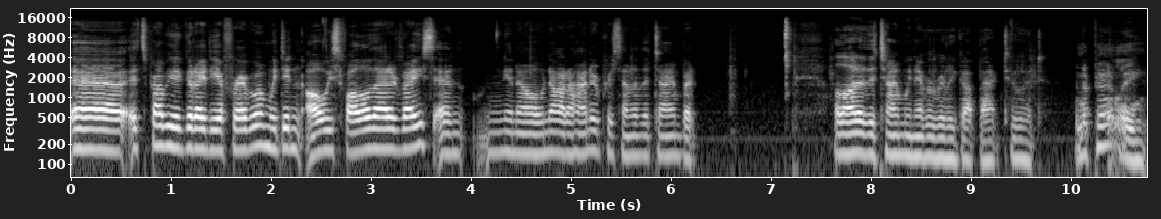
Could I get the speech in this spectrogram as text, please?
Uh, it's probably a good idea for everyone. We didn't always follow that advice, and you know, not hundred percent of the time, but a lot of the time, we never really got back to it. And apparently,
